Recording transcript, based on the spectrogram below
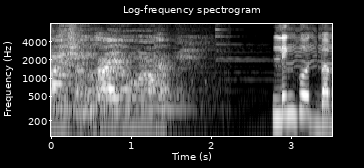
வந்தே தீபானி சண்முகாய நமோ நமः லிங்கோத்பவ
